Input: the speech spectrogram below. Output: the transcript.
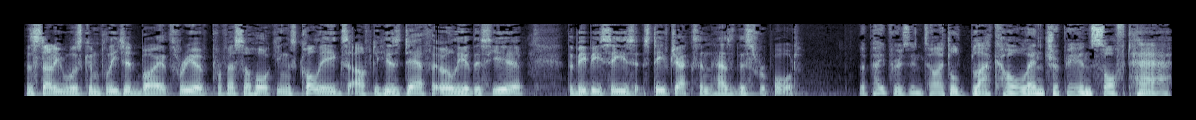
The study was completed by three of Professor Hawking's colleagues after his death earlier this year. The BBC's Steve Jackson has this report. The paper is entitled Black Hole Entropy and Soft Hair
